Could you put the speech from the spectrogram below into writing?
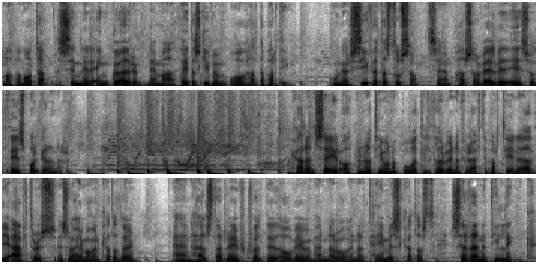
Mappamóta sinnir engu öðrum nema að þeita skífum og halda partí. Hún er sífældast tússa sem passar vel við is og þys borgarinnar. Karen segir opnunar tíman að búa til þörfina fyrir eftirpartíin eða The Afters eins og heimamenn kalla þau en helsta reifkvöldið á vegum hennar og hennar teimis kallast Serenity Link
